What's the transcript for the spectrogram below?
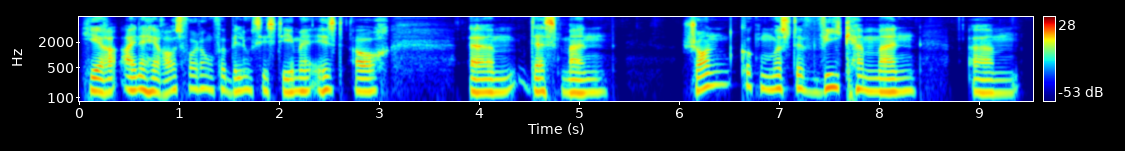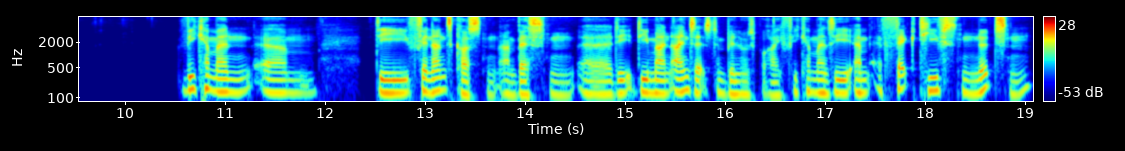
hier, eine Herausforderung für Bildungssysteme ist auch, ähm, dass man schon gucken musste, wie kann man, ähm, wie kann man ähm, die Finanzkosten am besten, äh, die, die man einsetzt im Bildungsbereich, wie kann man sie am effektivsten nutzen?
